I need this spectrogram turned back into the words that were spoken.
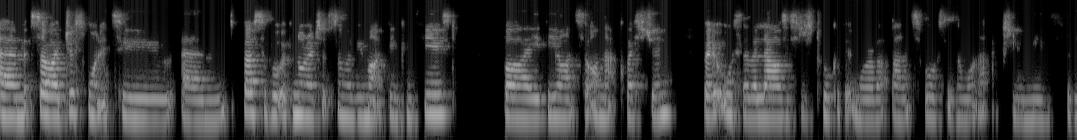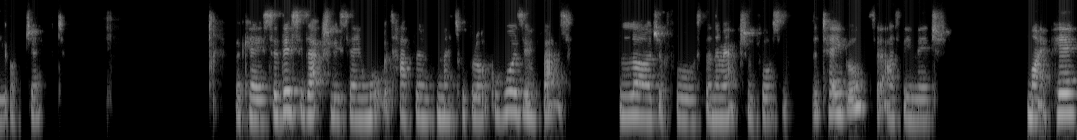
Um, so I just wanted to, um, first of all, acknowledge that some of you might have been confused by the answer on that question, but it also allows us to just talk a bit more about balance forces and what that actually means for the object. Okay, so this is actually saying what would happen if the metal block was in fact larger force than the reaction force of the table. So as the image might appear,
